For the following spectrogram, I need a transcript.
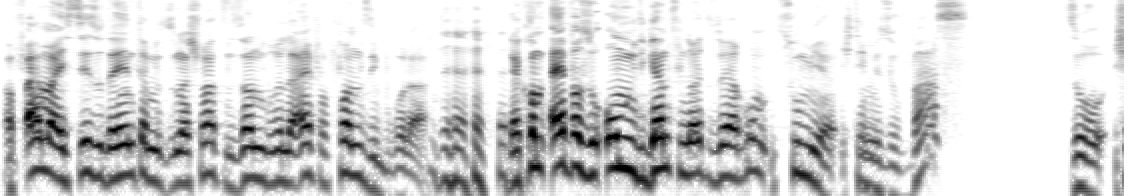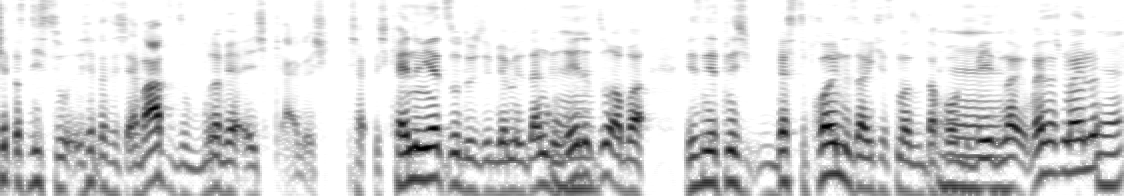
auf einmal, ich sehe so dahinter mit so einer schwarzen Sonnenbrille einfach Fonsi, Bruder. Der kommt einfach so um die ganzen Leute so herum zu mir. Ich denke mir so, was? So, ich hätte das nicht so, ich hätte das nicht erwartet. So, Bruder, wir, ich, also ich, ich, ich kenne ihn jetzt so, durch, wir haben jetzt lange Ja. geredet, so, aber wir sind jetzt nicht beste Freunde, sage ich jetzt mal so davor Ja. gewesen. Weißt du, was ich meine? Ja.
